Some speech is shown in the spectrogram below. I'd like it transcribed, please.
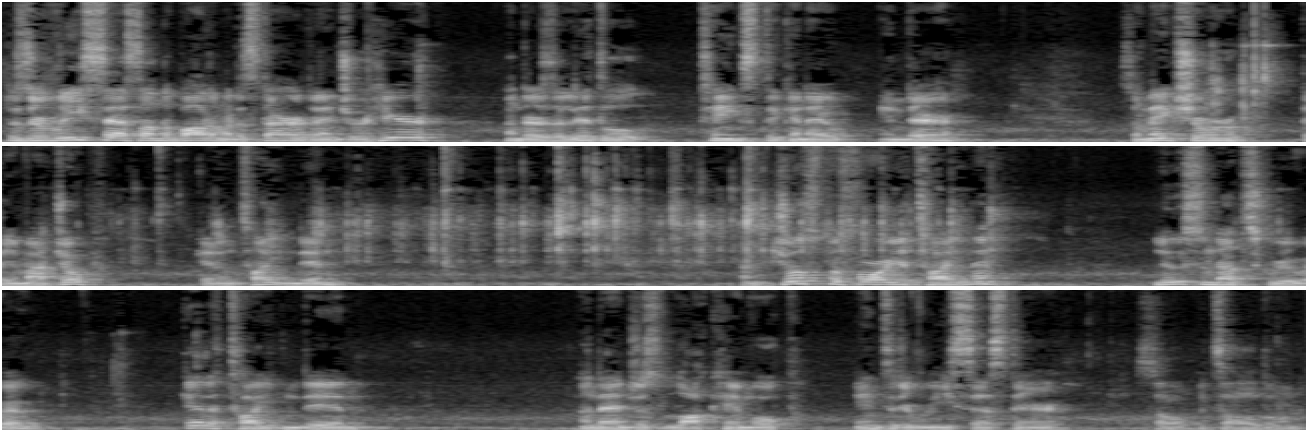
there's a recess on the bottom of the Star Adventurer here and there's a little thing sticking out in there. So make sure they match up, get them tightened in. And just before you tighten it, loosen that screw out, get it tightened in, and then just lock him up into the recess there so it's all done.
